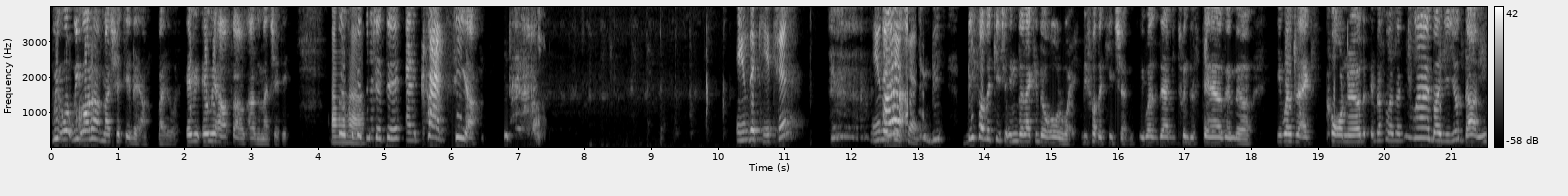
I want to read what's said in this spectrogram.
We all, we all have machete there, by the way. Every every house has a machete. So took Uh-huh. a machete and crack, see ya. In the kitchen? In the Ah, kitchen. be- before the kitchen, in the like in the hallway, before the kitchen. It was there between the stairs and the. it was like cornered. And Pascal was like, "My buddy, you're done."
